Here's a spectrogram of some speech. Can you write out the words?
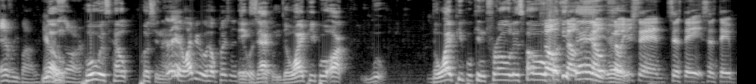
Everybody. No. We are. Who has helped pushing that? Yeah, the white people help pushing it too. Exactly. The white people are. The white people control this whole So, fucking so, thing. so, yo. so you saying since they since they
